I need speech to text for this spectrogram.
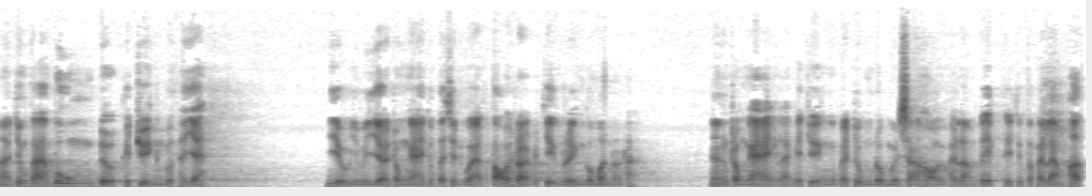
à, chúng ta buông được cái chuyện của thế gian ví dụ như bây giờ trong ngày chúng ta sinh hoạt, tối rồi cái chuyện riêng của mình rồi đó. Nhưng trong ngày là cái chuyện phải chung đụng với xã hội, phải làm việc thì chúng ta phải làm hết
